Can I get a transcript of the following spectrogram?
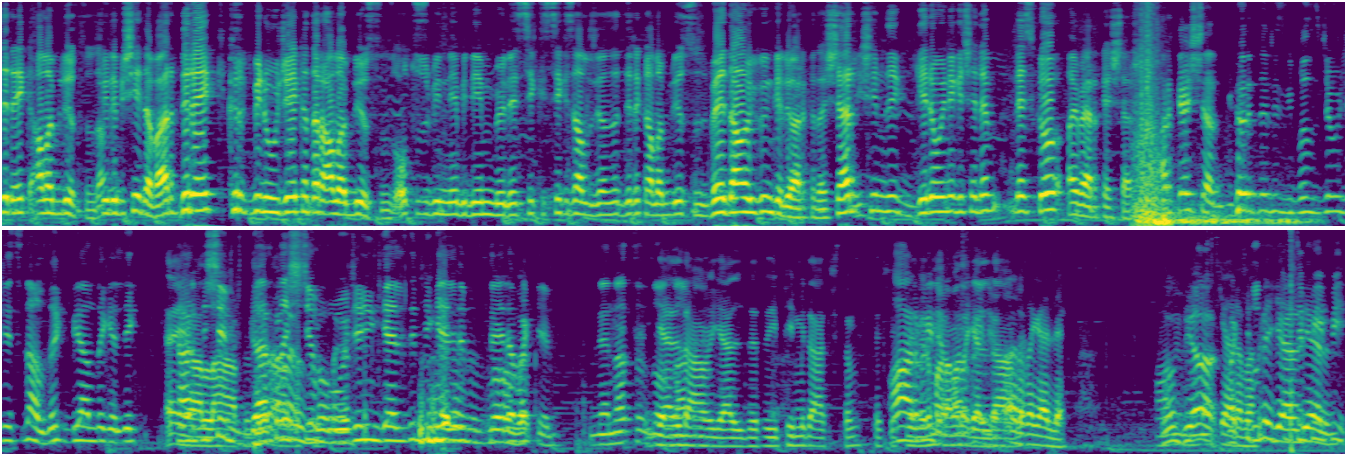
direkt alabiliyorsunuz. Şöyle bir şey de var. Direkt 40 bin UC'ye kadar alabiliyorsunuz. 30 bin ne bileyim böyle 8-8 alacağınızda direkt alabiliyorsunuz. Ve daha uygun geliyor arkadaşlar. Şimdi geri oyuna geçelim. Let's go. Bay bay arkadaşlar. Arkadaşlar gördüğünüz gibi hızlıca UC'sini aldık. Bir anda geldik. Eyvallah kardeşim, abi. kardeşim. UC'nin geldi mi geldi mi? Söyle bakayım. Ne nasıl oldu Geldi abi geldi. RP'mi de açtım. Teşekkür Harbi ederim. Araba da geldi abi. Arada geldi. Bunu diyor iki araba. paketle geldi yani.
